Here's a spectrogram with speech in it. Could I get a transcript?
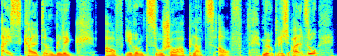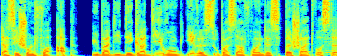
eiskaltem Blick auf ihrem Zuschauerplatz auf. Möglich also, dass sie schon vorab über die Degradierung ihres Superstar-Freundes Bescheid wusste.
